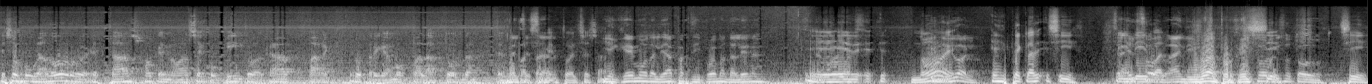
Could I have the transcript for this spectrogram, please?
ese jugador está que nos hace coquito acá para que lo traigamos para la torda del departamento del Cesar. ¿Y en qué modalidad participó Magdalena? Eh, eh, no, individual. Este, sí, individual. Ah, individual, porque él solo hizo todo. Sí,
